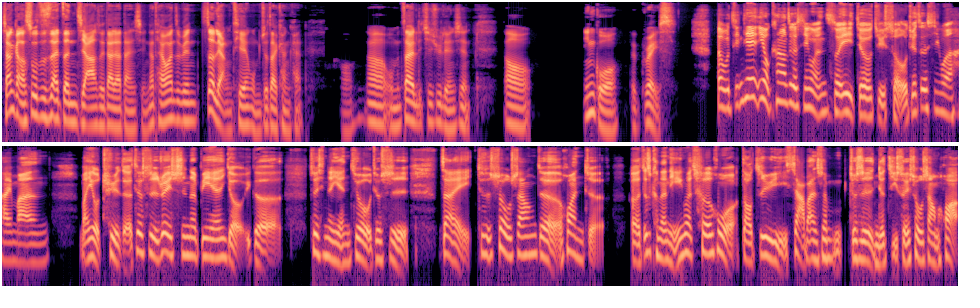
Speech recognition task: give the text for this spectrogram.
香港数字是在增加，所以大家担心。那台湾这边这两天我们就再看看。好，那我们再继续连线到英国的 Grace。呃，我今天因为我看到这个新闻，所以就举手。我觉得这个新闻还蛮蛮有趣的，就是瑞士那边有一个最新的研究，就是在就是受伤的患者，呃，就是可能你因为车祸导致于下半身，就是你的脊髓受伤的话，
